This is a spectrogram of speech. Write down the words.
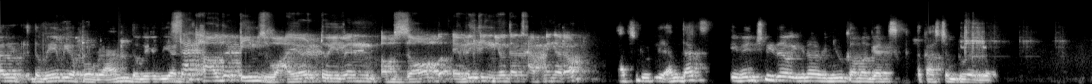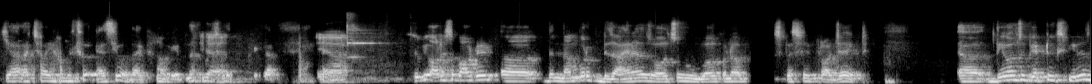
are, the way we are programmed, the way we are. Is that how the team's wired to even absorb everything new that's happening around? Absolutely. I mean, that's eventually the you know the newcomer gets accustomed to as well. यार अच्छा यहाँ पे तो ऐसे होता है काम इतना कुछ Yeah. नहीं होता। Yeah. to be honest about it, uh, the number of designers also who work on a specific project, uh, they also get to experience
